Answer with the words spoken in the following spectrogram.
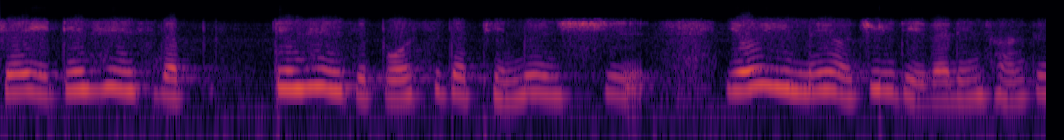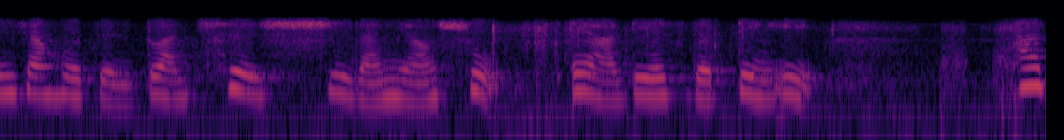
所以丁汉斯的丁汉斯博士的评论是：由于没有具体的临床真相或诊断测试来描述 ARDS 的定义，他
